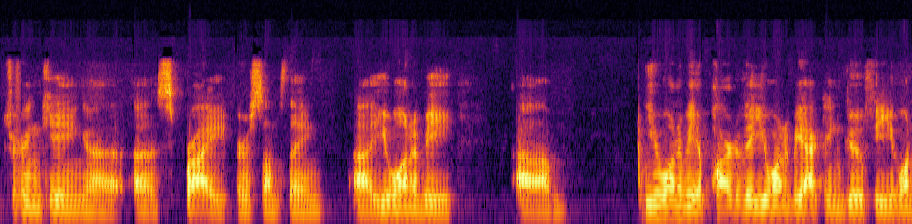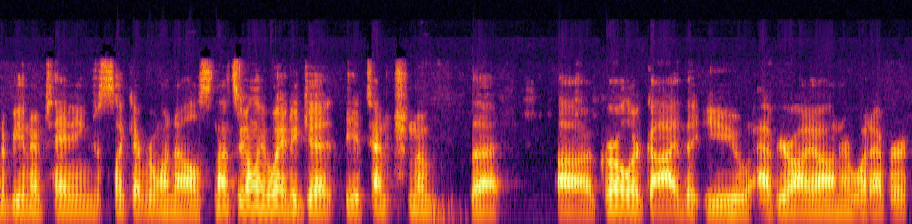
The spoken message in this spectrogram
drinking a, a Sprite or something. Uh, you want to be um, you want to be a part of it. You want to be acting goofy. You want to be entertaining, just like everyone else. And that's the only way to get the attention of the uh, girl or guy that you have your eye on, or whatever.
